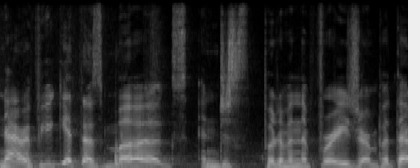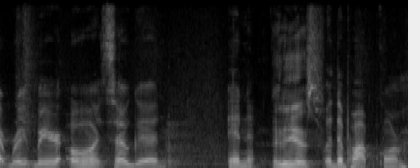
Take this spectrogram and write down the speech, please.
Now, if you get those mugs and just put them in the freezer and put that root beer, oh, it's so good, isn't it? It is. With the popcorn.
